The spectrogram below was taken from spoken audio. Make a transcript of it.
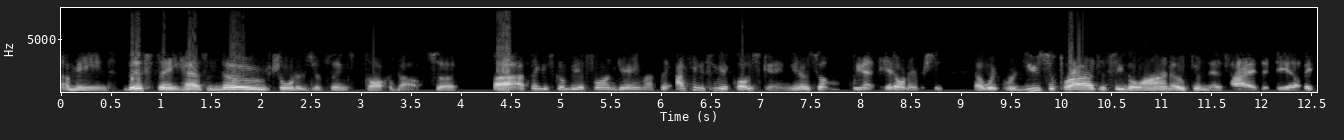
I mean, this thing has no shortage of things to talk about. So uh, I think it's going to be a fun game. I think I think it's going to be a close game. You know, something we hadn't hit on Emerson. Uh, were, were you surprised to see the line open as high as it did? I think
